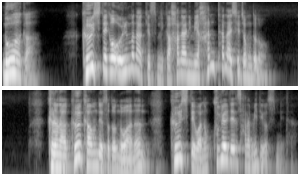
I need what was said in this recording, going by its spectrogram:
노아가 그 시대가 얼마나 악했습니까? 하나님이 한탄하실 정도로. 그러나 그 가운데서도 노아는 그 시대와는 구별된 사람이 되었습니다.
